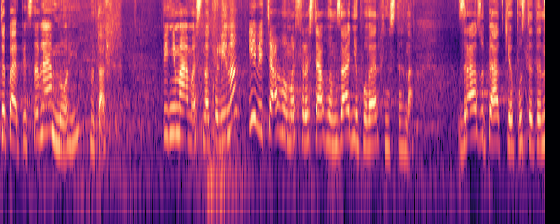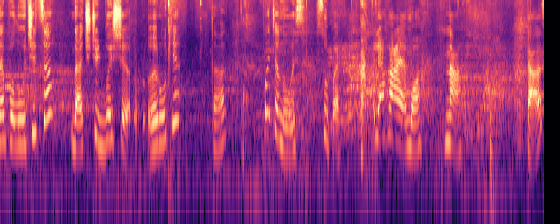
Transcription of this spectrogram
Тепер підставляємо ноги. Отак. Піднімаємось на коліна і відтягуємось, розтягуємо задню поверхню стегна. Зразу п'ятки опустити не вийде. Да, чуть-чуть ближче руки. Так. Потягнулись. Супер. Лягаємо на таз.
